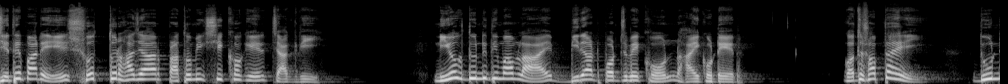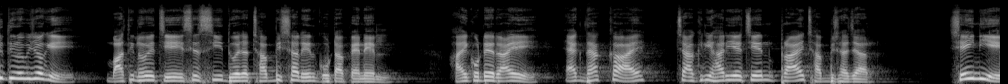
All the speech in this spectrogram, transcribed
যেতে পারে সত্তর হাজার প্রাথমিক শিক্ষকের চাকরি। নিয়োগ দুর্নীতি মামলায় বিরাট পর্যবেক্ষণ হাইকোর্টের। গত সপ্তাহেই দুর্নীতির অভিযোগে বাতিল হয়েছে এসএসসি দু হাজার ছাব্বিশ সালের গোটা প্যানেল। হাইকোর্টের রায়ে এক ধাক্কায় চাকরি হারিয়েছেন প্রায় ছাব্বিশ হাজার। সেই নিয়ে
